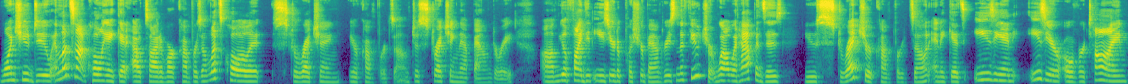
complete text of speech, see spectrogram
once you do, and let's not calling it get outside of our comfort zone, let's call it stretching your comfort zone, just stretching that boundary. Um, you'll find it easier to push your boundaries in the future. Well, what happens is you stretch your comfort zone and it gets easier and easier over time,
